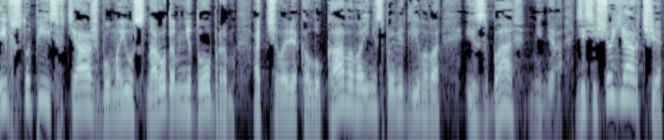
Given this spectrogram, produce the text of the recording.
и вступись в тяжбу мою с народом недобрым, от человека лукавого и несправедливого, избавь меня». Здесь еще ярче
